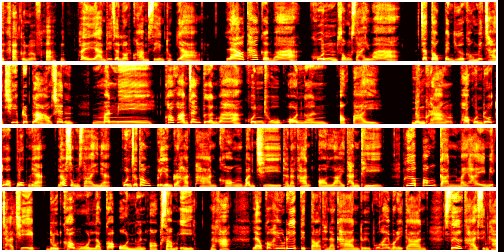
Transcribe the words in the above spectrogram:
นะคะคุณผู้ฟัง พยายามที่จะลดความเสี่ยงทุกอย่าง แล้วถ้าเกิดว่าคุณสงสัยว่าจะตกเป็นเหยื่อของมิจฉาชีพหรือเปล่า เช่น มันมีข้อความแจ้งเตือนว่า คุณถูกโอนเงินออกไป หนึ่งครั้งพอคุณรู้ตัวปุ๊บเนี่ย แล้วสงสัยเนี่ย คุณจะต้องเปลี่ยนรหัสผ่านของบัญชีธนาคารออนไลน์ทันที เพื่อป้องกันไม่ให้มิจฉาชีพ ดูดข้อมูลแล้วก็โอนเงินออกซ้ำอีกนะคะ แล้วก็ให้รีบติดต่อธนาคารหรือผู้ให้บริการ ซื้อขายสินค้า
